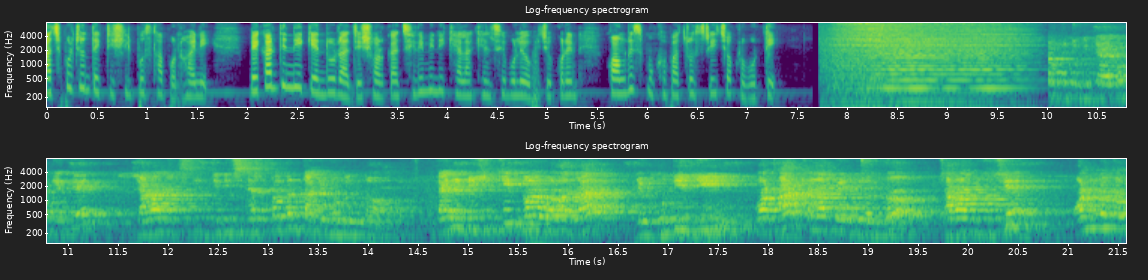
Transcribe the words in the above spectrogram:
আজ পর্যন্ত একটি শিল্প স্থাপন হয়নি। বেকারদের নিয়ে কেন্দ্র রাজ্য সরকার ছিনিমিনি খেলা খেলছে বলে অভিযোগ করেন কংগ্রেস মুখপাত্র শ্রী চক্রবর্তী। প্রতিযোগিতা এবং এতে যারা যিনি শ্রেষ্ঠ হবেন তাকে নোবেল দেওয়া হবে তাইলে নিশ্চিতভাবে বলা যায় যে মোদিজি কথা খেলাপের জন্য সারা বিশ্বে অন্যতম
